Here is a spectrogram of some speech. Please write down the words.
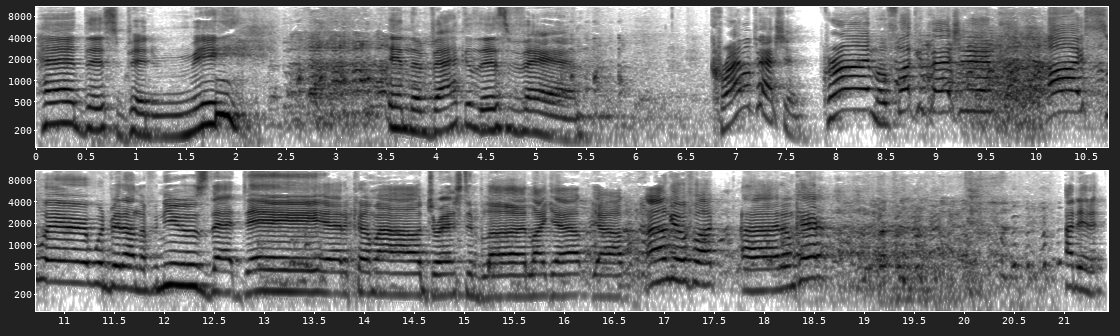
Had this been me in the back of this van, crime of passion, crime of fucking passion. I swear would have been on the news that day. Had to come out drenched in blood. Like, yep, yep. I don't give a fuck. I don't care. I did it.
